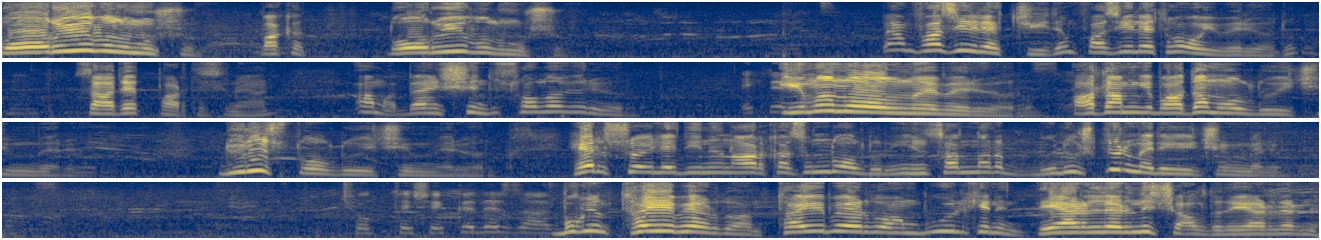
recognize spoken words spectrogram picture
Doğruyu bulmuşum. Bakın doğruyu bulmuşum. Ben faziletçiydim. Fazilete oy veriyordum. Saadet Partisi'ne yani. Ama ben şimdi sola veriyorum. İmamoğlu'na veriyorum. Adam gibi adam olduğu için veriyorum. Dürüst olduğu için veriyorum. Her söylediğinin arkasında olduğunu, insanları bölüştürmediği için veriyorum. Çok teşekkür ederiz abi. Bugün Tayyip Erdoğan, Tayyip Erdoğan bu ülkenin değerlerini çaldı, değerlerini.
